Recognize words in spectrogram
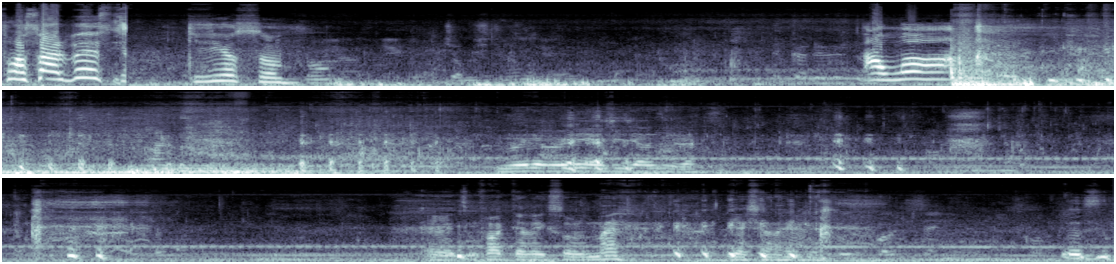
Son serbest. Gidiyorsun. Allah. Böyle böyle yaşayacağız biraz. evet ufak tefek sorunlar yaşanabilir. Olsun.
